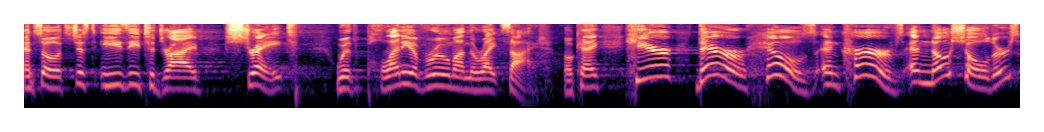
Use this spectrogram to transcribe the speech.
And so it's just easy to drive straight with plenty of room on the right side. Okay? Here, there are hills and curves and no shoulders.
